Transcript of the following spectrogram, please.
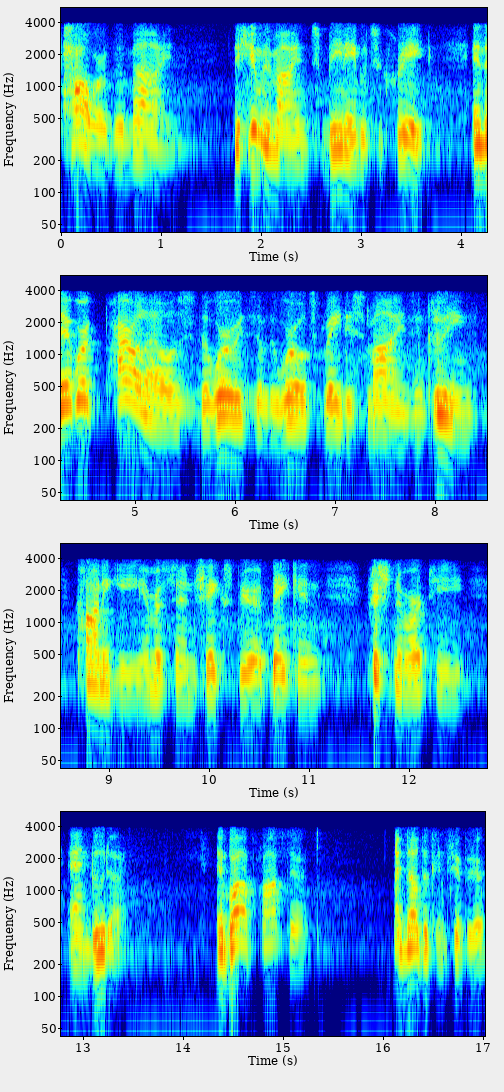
power of the mind, the human mind, to being able to create. And their work parallels the words of the world's greatest minds, including Carnegie, Emerson, Shakespeare, Bacon, Krishnamurti, and Buddha. And Bob Proctor, another contributor,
